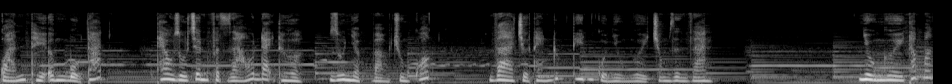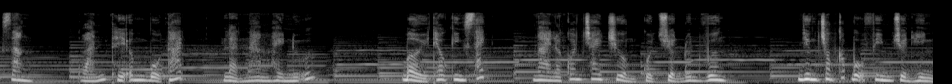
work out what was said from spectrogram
Quán Thế Âm Bồ Tát theo dấu chân Phật giáo Đại Thừa du nhập vào Trung Quốc và trở thành đức tin của nhiều người trong dân gian. Nhiều người thắc mắc rằng Quán Thế Âm Bồ Tát là nam hay nữ? Bởi theo kinh sách, Ngài là con trai trưởng của chuyển Luân Vương. Nhưng trong các bộ phim truyền hình,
